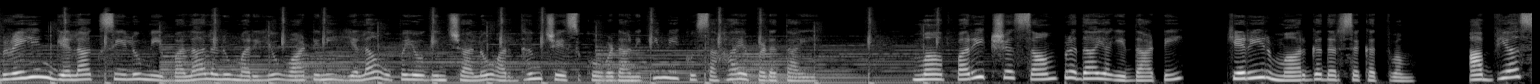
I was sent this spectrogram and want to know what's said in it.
బ్రెయిన్ గెలాక్సీలు మీ బలాలను మరియు వాటిని ఎలా ఉపయోగించాలో అర్థం చేసుకోవడానికి మీకు సహాయపడతాయి. మా పరీక్ష సాంప్రదాయ దాటి కెరీర్ మార్గదర్శకత్వం. అభ్యాస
